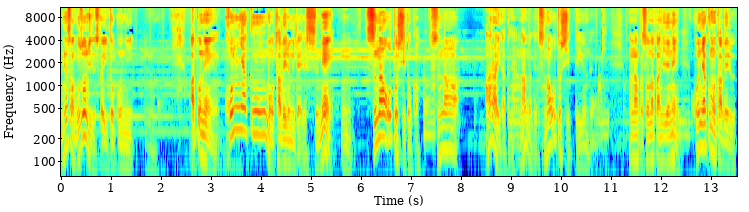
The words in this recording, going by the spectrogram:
皆さんご存知ですか？いとこ煮。あとね、こんにゃくも食べるみたいですね。うん。砂落としとか、砂洗いだったっけなんだっけ？砂落としって言うんだっけ、まあ、なんかそんな感じでね、こんにゃくも食べる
